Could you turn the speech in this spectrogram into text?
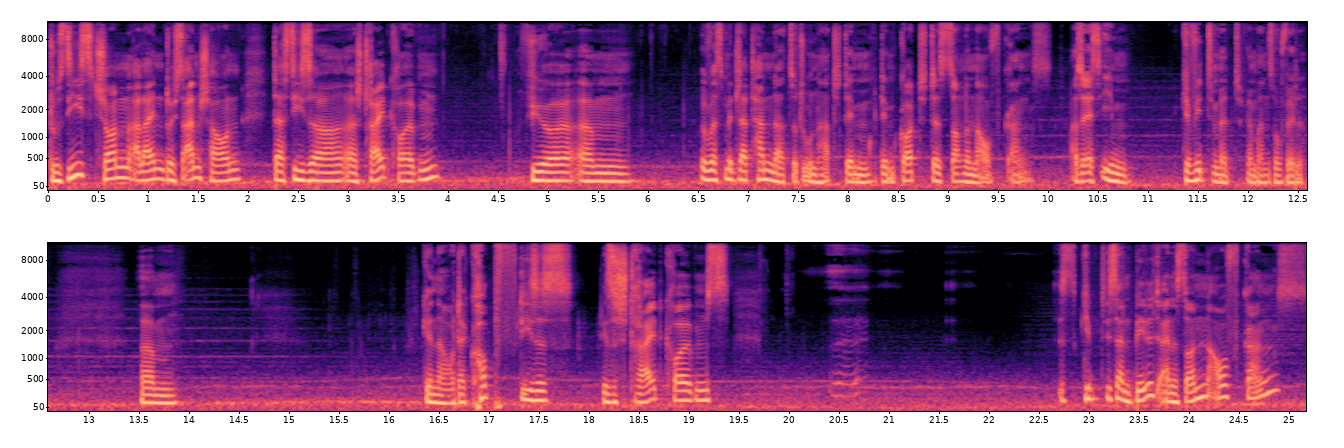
Du siehst schon allein durchs Anschauen, dass dieser äh, Streitkolben für ähm, irgendwas mit Latanda zu tun hat, dem, dem Gott des Sonnenaufgangs. Also er ist ihm gewidmet, wenn man so will. Ähm, genau, der Kopf dieses, dieses Streitkolbens äh, es gibt, ist ein Bild eines Sonnenaufgangs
